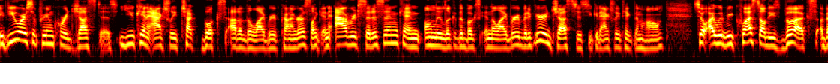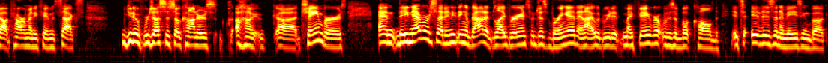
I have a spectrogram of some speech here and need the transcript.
if you are a Supreme Court justice, you can actually check books out of the Library of Congress. Like an average citizen can only look at the books in the library, but if you're a justice, you can actually take them home. So I would request all these books about Power, Money, Fame, and Sex you know, for Justice O'Connor's uh, uh, chambers, and they never said anything about it. The librarians would just bring it, and I would read it. My favorite was a book called "It's it is an amazing book,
